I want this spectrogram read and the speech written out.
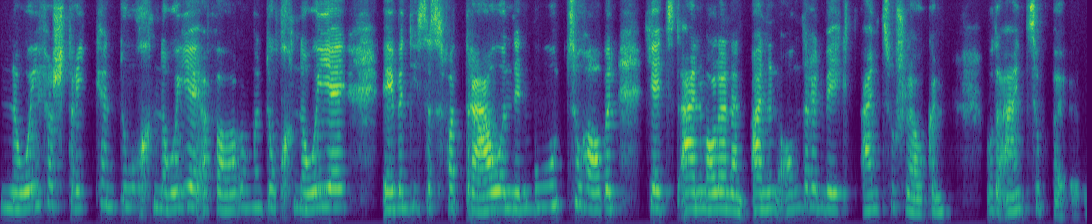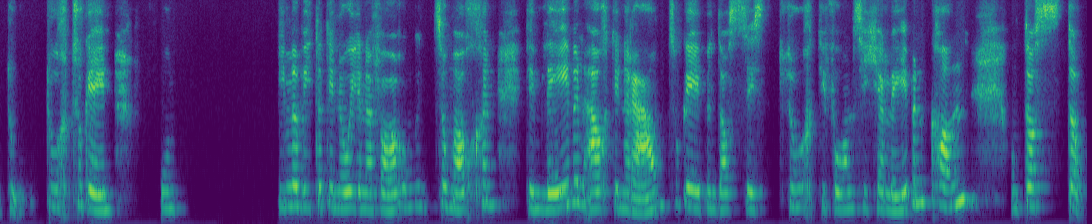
neu verstricken durch neue Erfahrungen, durch neue, eben dieses Vertrauen, den Mut zu haben, jetzt einmal einen, einen anderen Weg einzuschlagen oder einzu, äh, durchzugehen. Und immer wieder die neuen Erfahrungen zu machen, dem Leben auch den Raum zu geben, dass es durch die Form sich erleben kann. Und das, das,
